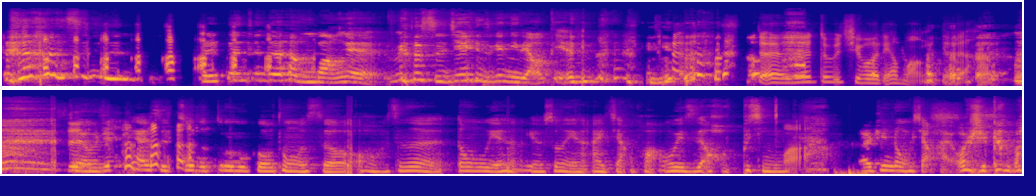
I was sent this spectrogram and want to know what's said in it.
人生真的很忙哎，没有时间一直跟你聊天。对，我觉得对不起，我要忙。对啊，对，我觉得一开始做动物沟通的时候，哦，真的动物也很有时候也很爱讲话。我也是哦，不行，我要去弄小孩，我要去干嘛？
